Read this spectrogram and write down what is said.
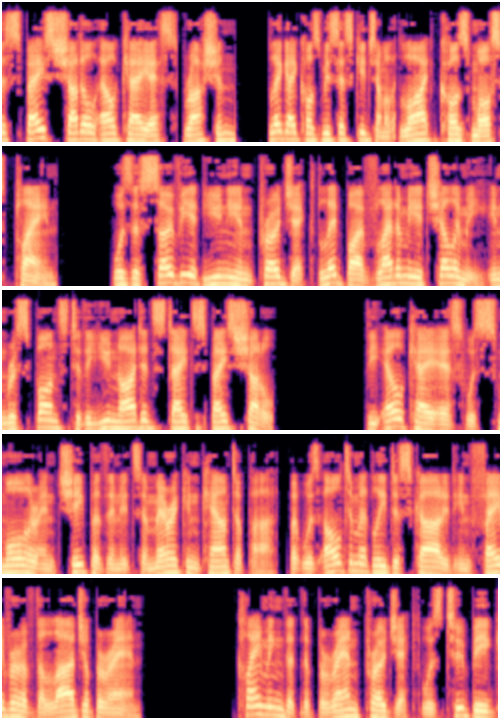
The Space Shuttle LKS Russian, Light Cosmos plane was a Soviet Union project led by Vladimir Chelomey in response to the United States Space Shuttle. The LKS was smaller and cheaper than its American counterpart, but was ultimately discarded in favor of the larger Buran. Claiming that the Buran project was too big,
